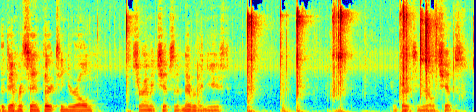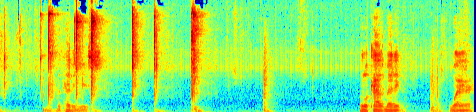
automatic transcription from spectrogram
The difference in 13 year old ceramic chips that have never been used and 13 year old chips with heavy use. Little cosmetic wear.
